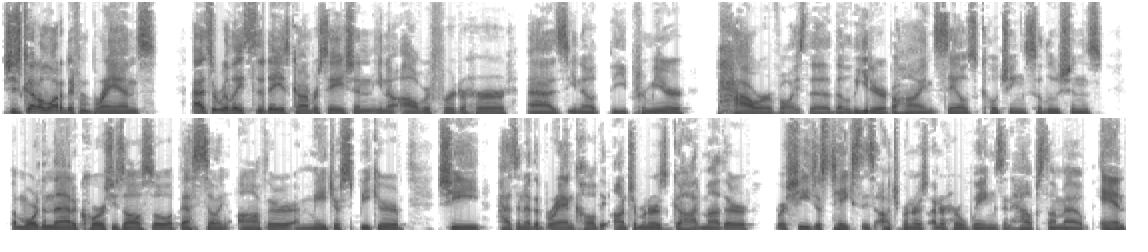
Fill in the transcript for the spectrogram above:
She's got a lot of different brands. As it relates to today's conversation, you know, I'll refer to her as, you know, the premier power voice, the, the leader behind sales coaching solutions. But more than that, of course, she's also a best-selling author, a major speaker. She has another brand called the Entrepreneur's Godmother, where she just takes these entrepreneurs under her wings and helps them out. And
